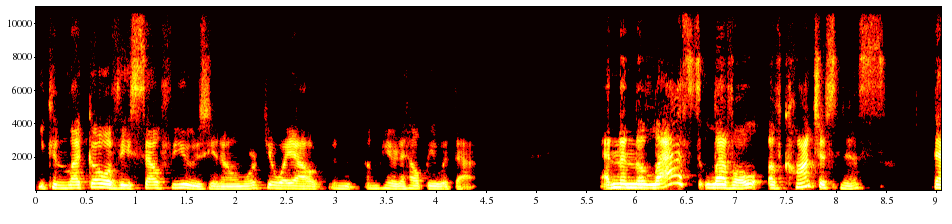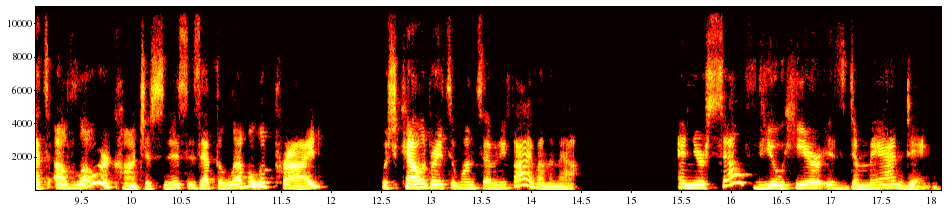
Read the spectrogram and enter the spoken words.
You can let go of these self views, you know, and work your way out. And I'm here to help you with that. And then the last level of consciousness that's of lower consciousness is at the level of pride, which calibrates at 175 on the map. And your self view here is demanding.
